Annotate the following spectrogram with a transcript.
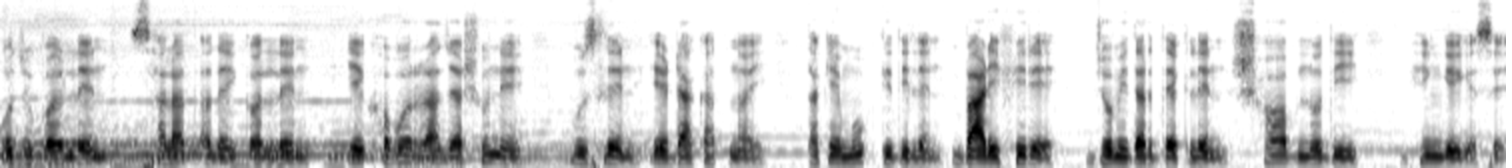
অজু করলেন, সালাত আদায় করলেন। এ খবর রাজা শুনে বুঝলেন, এ ডাকাত নয়, তাকে মুক্তি দিলেন। বাড়ি ফিরে জমিদার দেখলেন, সব নদী ভেঙে গেছে।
